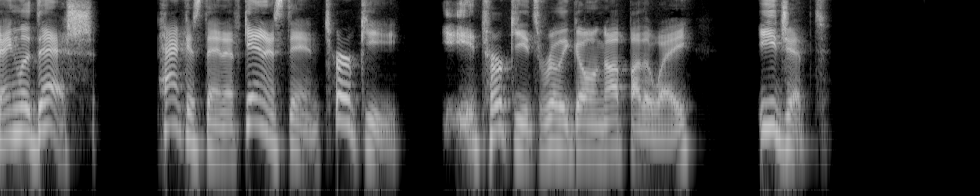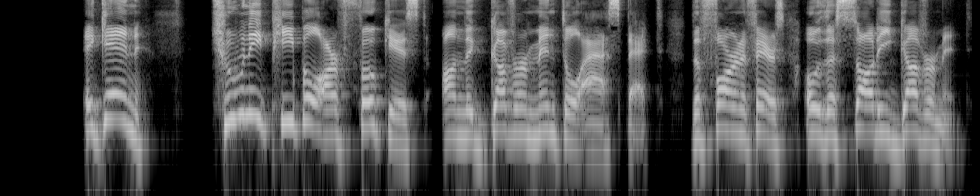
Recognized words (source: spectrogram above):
Bangladesh, Pakistan, Afghanistan, Turkey. Turkey, it's really going up, by the way. Egypt. Again, too many people are focused on the governmental aspect, the foreign affairs. Oh, the Saudi government.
